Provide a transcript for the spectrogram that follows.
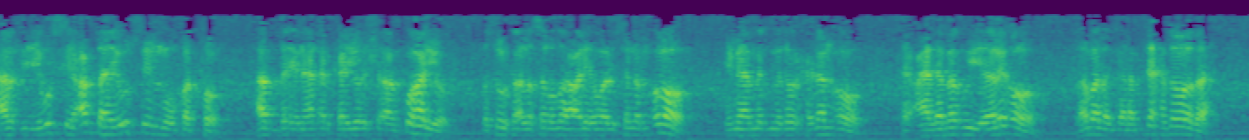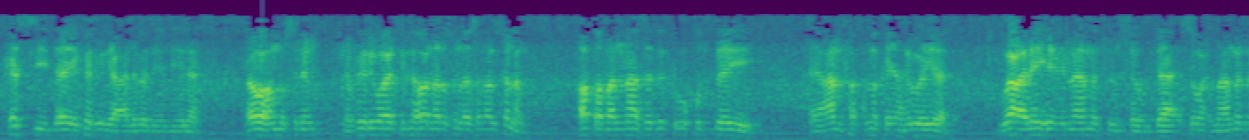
xaaladii igu sii cabdaha igu sii muuqato hadda inaan arkayo isha aan ku hayo rasuulka alla slى الlaهu عalيه وaلي وسلم oo cimaamad madow xidhan oo calamo u yeelay oo labada garab dhexdooda ka sii daayay ka riday calabadeediina rawaahu muslim wafii riwaayati lahu ana rasul lah sl ly slam khaطba الnaasa dadka u khudbeeyey can fatx maka yani weeyaan wa calayhi cimaamatun sawdaa isagoo cimaamad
